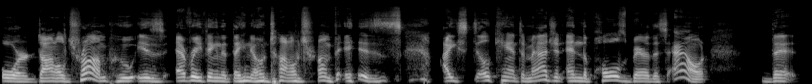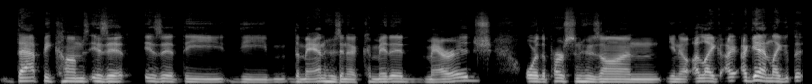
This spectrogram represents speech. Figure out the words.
or Donald Trump, who is everything that they know Donald Trump is, I still can't imagine. And the polls bear this out. That that becomes is it is it the the the man who's in a committed marriage or the person who's on you know like I, again like the,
